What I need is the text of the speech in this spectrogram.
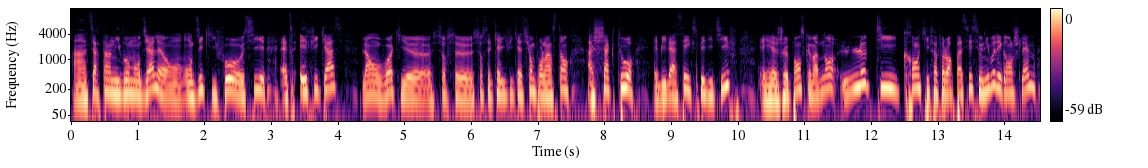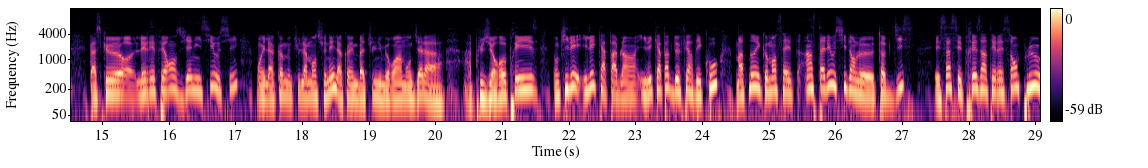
À un certain niveau mondial, on dit qu'il faut aussi être efficace. Là, on voit que euh, sur, sur cette qualification, pour l'instant, à chaque tour, eh il est assez expéditif. Et je pense que maintenant, le petit cran qu'il va falloir passer, c'est au niveau des grands chelems, parce que euh, les références viennent ici aussi. Bon, il a, comme tu l'as mentionné, il a quand même battu le numéro 1 mondial à, plusieurs reprises. Donc, il est, il est capable. Hein. Il est capable de faire des coups. Maintenant, il commence à être installé aussi dans le top 10. Et ça, c'est très intéressant. Plus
